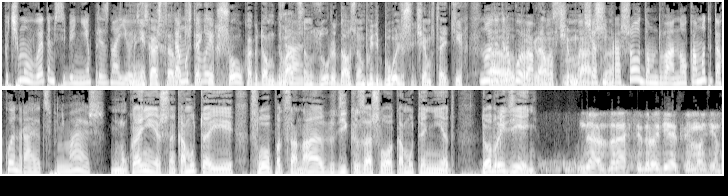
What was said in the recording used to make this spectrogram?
почему вы в этом себе не признаетесь? Мне кажется, Потому вот в что вы- таких шоу, как Дом 2, Да. цензуры должно быть больше, чем в таких Ну, это э, другой программах, вопрос. чем Мы сейчас не наша. про шоу «Дом-2», но кому-то такое нравится, понимаешь? Ну, конечно, кому-то и слово пацана дико зашло, а кому-то нет. Добрый день. Да, здравствуйте, друзья, это Лимузин.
